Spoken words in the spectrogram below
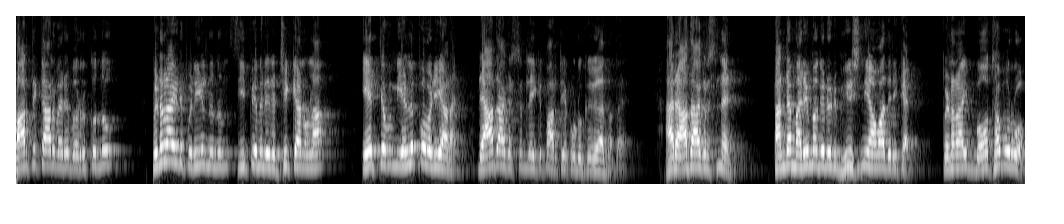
പാർട്ടിക്കാർ വരെ വെറുക്കുന്നു. പിണറായിയുടെ പിടിയിൽ നിന്നും സി പി എമ്മിനെ രക്ഷിക്കാനുള്ള ഏറ്റവും എളുപ്പ വഴിയാണ് രാധാകൃഷ്ണനിലേക്ക് പാർട്ടിയെ കൊടുക്കുക എന്നത്. ആ രാധാകൃഷ്ണൻ തന്റെ മരുമകൻ ഒരു ഭീഷണിയാവാതിരിക്കാൻ പിണറായി ബോധപൂർവം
